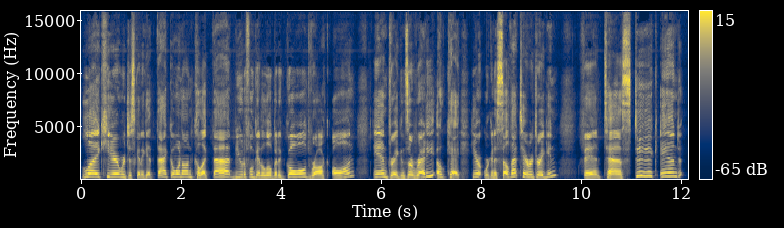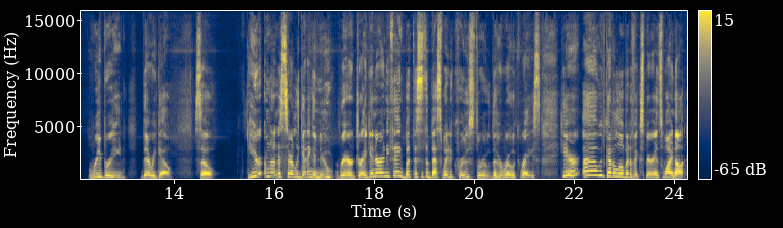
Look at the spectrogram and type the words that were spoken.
Like here, we're just going to get that going on, collect that. Beautiful, get a little bit of gold, rock on. And dragons are ready. Okay, here, we're going to sell that Terra Dragon. Fantastic. And rebreed. There we go. So here, I'm not necessarily getting a new rare dragon or anything, but this is the best way to cruise through the heroic race. Here, uh, we've got a little bit of experience. Why not?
